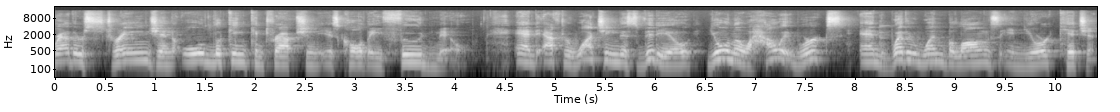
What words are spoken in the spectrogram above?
rather strange and old looking contraption is called a food mill. And after watching this video, you'll know how it works and whether one belongs in your kitchen.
